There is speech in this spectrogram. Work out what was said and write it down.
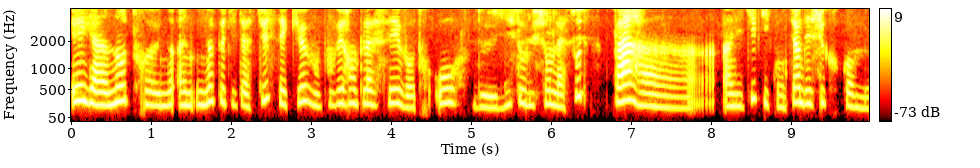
Et il y a un autre, une, une autre petite astuce, c'est que vous pouvez remplacer votre eau de dissolution de la soude par un, liquide qui contient des sucres comme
